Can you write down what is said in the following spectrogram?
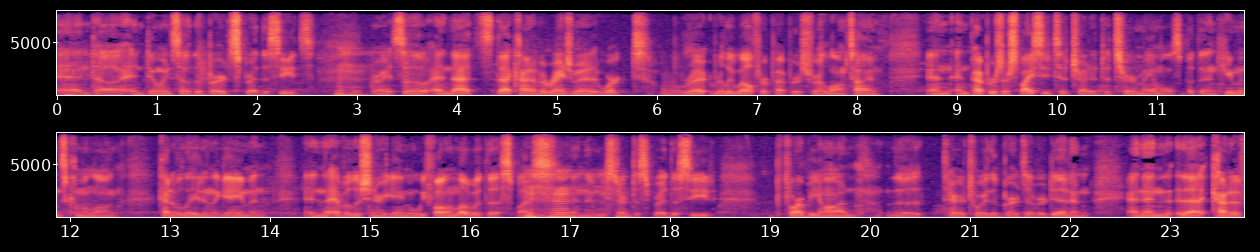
and uh, in doing so, the birds spread the seeds. Mm-hmm. Right. So, and that's that kind of arrangement. It worked re- really well for peppers for a long time, and and peppers are spicy to try to deter mammals. But then humans come along, kind of late in the game and in the evolutionary game, and we fall in love with the spice, mm-hmm. and then we start mm-hmm. to spread the seed far beyond the territory the birds ever did and and then that kind of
